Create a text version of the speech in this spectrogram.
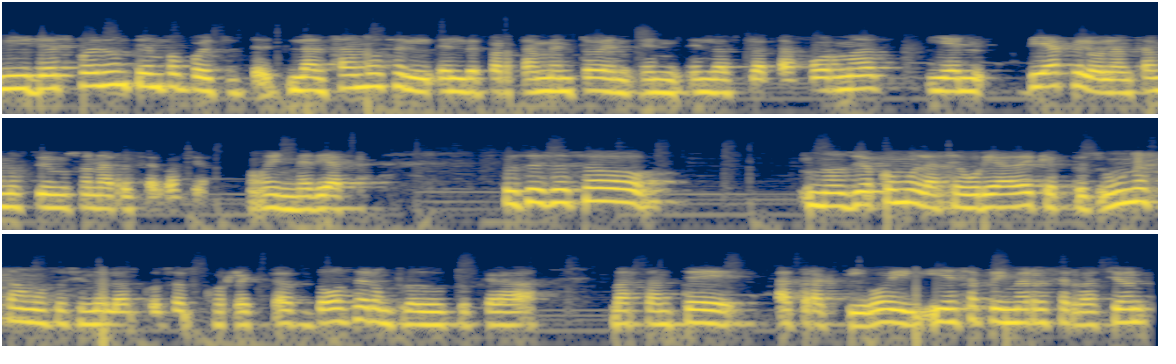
Y después de un tiempo, pues lanzamos el, departamento en, en, las plataformas y el día que lo lanzamos tuvimos una reservación, ¿no? Inmediata. Entonces, eso nos dio como la seguridad de que, pues, uno, estábamos haciendo las cosas correctas, dos, era un producto que era bastante atractivo y, esa primera reservación,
